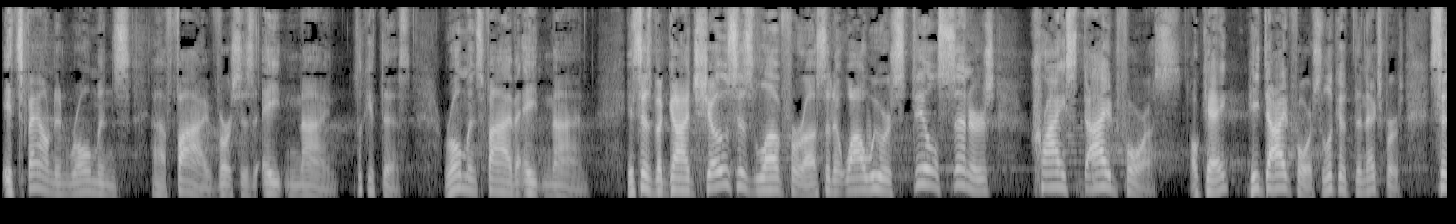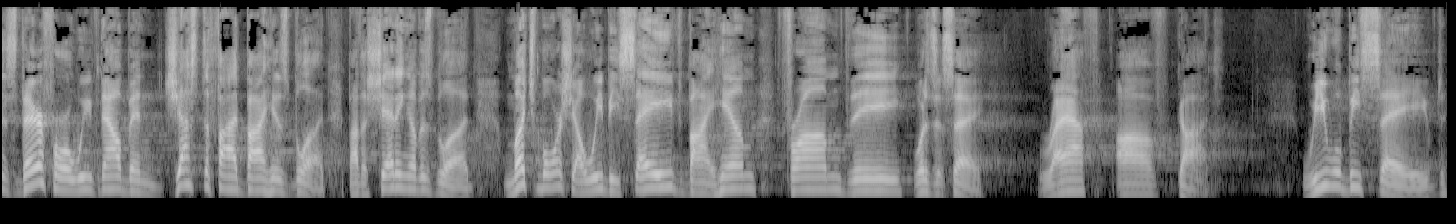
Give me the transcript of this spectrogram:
It's found in Romans uh, 5 verses 8 and 9. Look at this. Romans 5, 8 and 9. It says, but God shows his love for us and that while we were still sinners, Christ died for us. Okay? He died for us. Look at the next verse. Since therefore we've now been justified by his blood, by the shedding of his blood, much more shall we be saved by him from the, what does it say? Wrath of God. We will be saved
